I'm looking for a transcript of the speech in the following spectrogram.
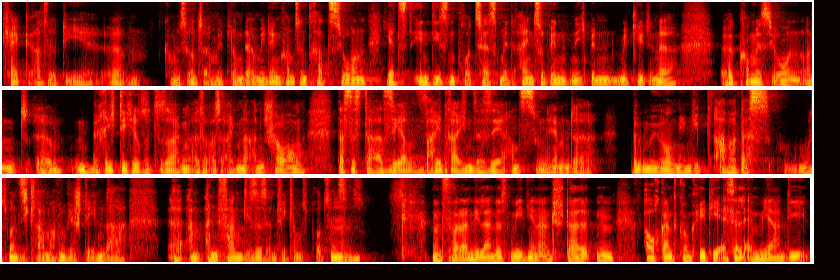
KEC, also die ähm, Kommission zur Ermittlung der Medienkonzentration, jetzt in diesen Prozess mit einzubinden. Ich bin Mitglied in der äh, Kommission und äh, berichte hier sozusagen also aus eigener Anschauung, dass es da sehr weitreichende, sehr ernstzunehmende Bemühungen gibt. Aber das muss man sich klar machen. Wir stehen da äh, am Anfang dieses Entwicklungsprozesses. Mhm. Nun fördern die Landesmedienanstalten, auch ganz konkret die SLM ja, die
